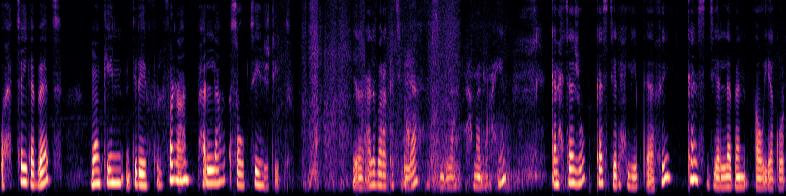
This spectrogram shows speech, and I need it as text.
وحتى إلا بات ممكن ديريه في الفران بحال صوبتيه جديد. على بركة الله. بسم الله الرحمن الرحيم. كنحتاجو كاس ديال الحليب دافي كاس ديال اللبن أو ياغورت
